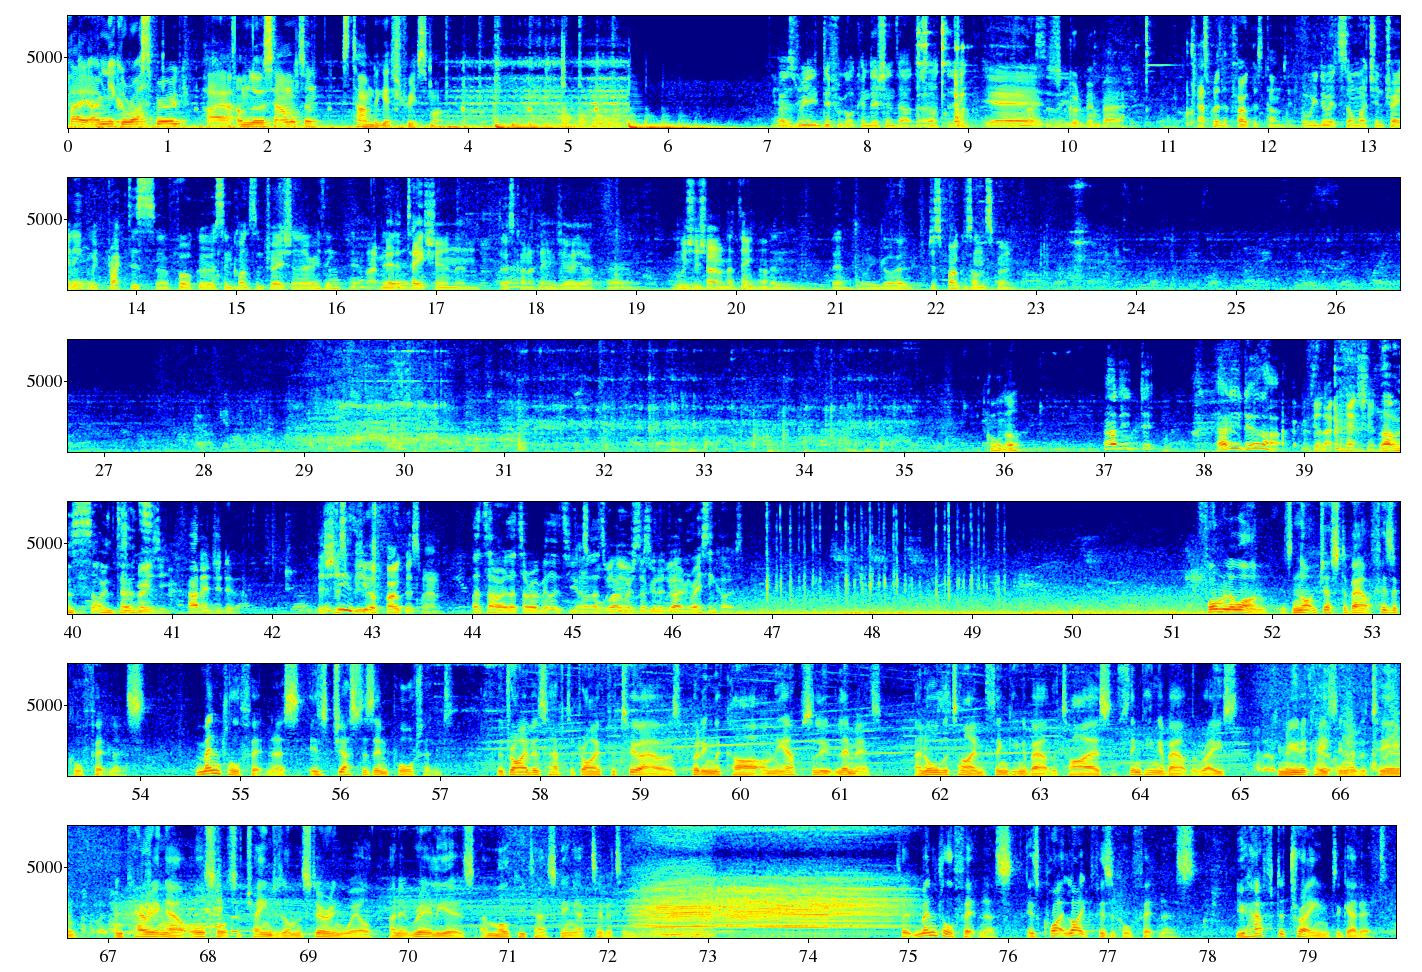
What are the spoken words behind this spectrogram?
Hi, I'm Nico Rosberg. Hi, I'm Lewis Hamilton. It's time to get street smart. But it's really difficult conditions out there today. Yeah, Massively. it could have been better. That's where the focus comes in. And we do it so much in training. We practice uh, focus and concentration and everything. Yeah. Like meditation and those kind of things. Yeah, yeah. We should show them that thing, huh? And yeah, we can go ahead. Just focus on the spoon. Cool, no? How do you do? How do you do that? You feel that connection? That was so intense. Crazy. How did you do it? It's, It's just easy. pure focus, man. That's our that's our ability. You That's know, that's what we why we're so that's good at what we- driving racing cars. Formula One is not just about physical fitness. Mental fitness is just as important. The drivers have to drive for two hours, putting the car on the absolute limit, and all the time thinking about the tyres, thinking about the race, communicating with the team, and carrying out all sorts of changes on the steering wheel, and it really is a multitasking activity. So mental fitness is quite like physical fitness. You have to train to get it.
